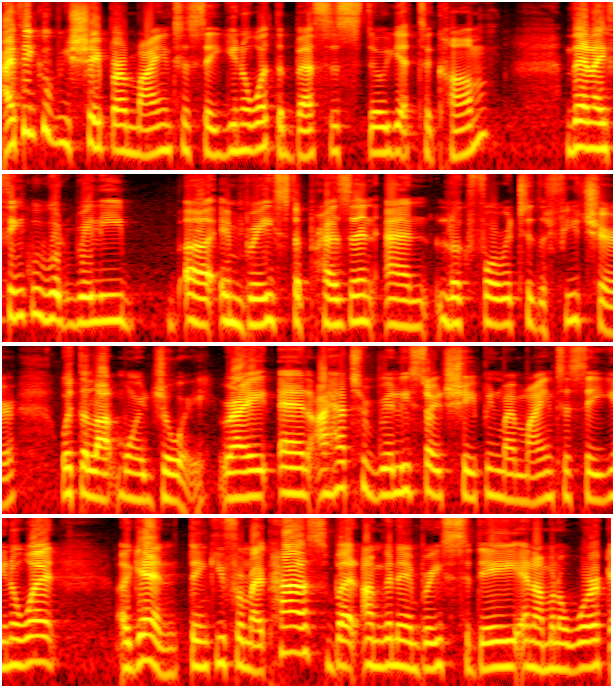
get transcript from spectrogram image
I think if we shape our mind to say, you know what, the best is still yet to come, then I think we would really uh, embrace the present and look forward to the future with a lot more joy, right? And I had to really start shaping my mind to say, you know what, again, thank you for my past, but I'm gonna embrace today and I'm gonna work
